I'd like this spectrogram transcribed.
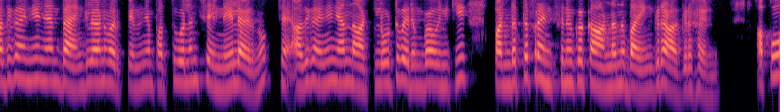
അത് കഴിഞ്ഞ് ഞാൻ ബാങ്കിലാണ് വർക്ക് ചെയ്യുന്നത്. ഞാൻ പത്ത് കൊല്ലം ചെന്നൈയിലായിരുന്നു. അത് കഴിഞ്ഞ് ഞാൻ നാട്ടിലോട്ട് വരുമ്പോൾ എനിക്ക് പണ്ടത്തെ ഫ്രണ്ട്സിനൊക്കെ കാണണമെന്ന് ഭയങ്കര ആഗ്രഹമായിരുന്നു. അപ്പോൾ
